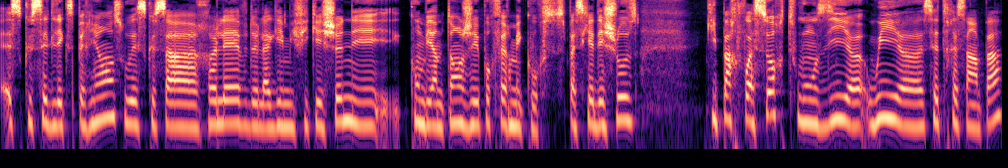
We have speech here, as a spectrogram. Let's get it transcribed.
est-ce que c'est de l'expérience ou est-ce que ça relève de la gamification et combien de temps j'ai pour faire mes courses? Parce qu'il y a des choses qui parfois sortent où on se dit euh, oui, euh, c'est très sympa.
